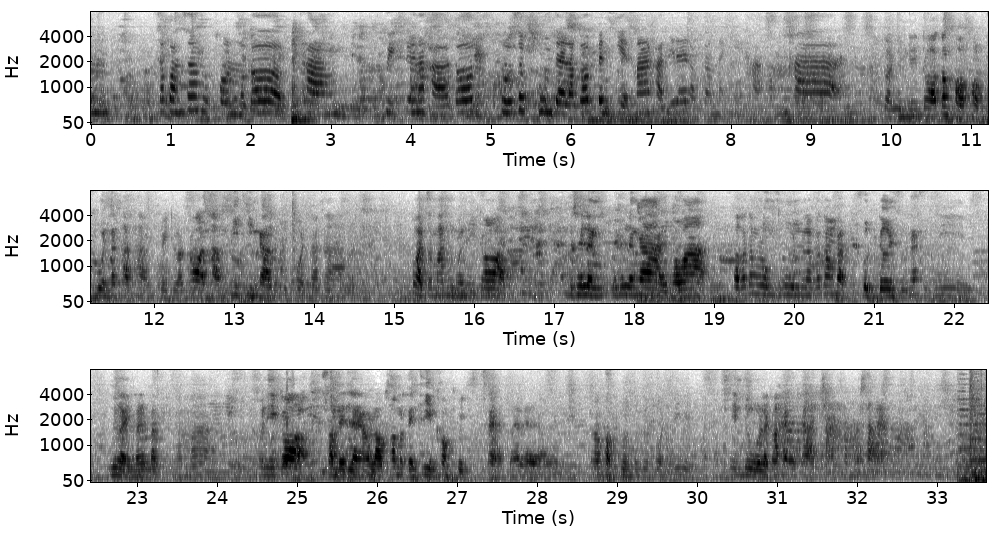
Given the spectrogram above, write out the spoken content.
สปอนเซอร์ทุกคนแล้วก็ทางควิกด้วยนะคะ ก็รู้สึกภูมิใจแล้วก็เป็นเกียรติมากค่ะที่ได้รับตำแหน่งนี้ค่ะขอบคุณค่ะก่อนอื่นเลยก็ต้องขอขอบคุณนะคะ ทางควิกแล้วก็ทางพี่ทีมงานทุกๆคนนะคะกว่าจะมาถึงวันนี้ก็ไม่ใช่เรื่องไม่ใช่เรื่องง่าย เพราะว่า เราก็ต้องลงทุนเราก็ต้องแบบฝึกเดินฝึกนั่นฝึกนี่เหนื่อยมันแบบมากวันนี้ก็สำเร็จแล้วเราเข้ามาเป็นทีมของควิกแสบได้แล้ว ก็ขอบคุณทุกๆคนที่เอ็นดูแล้วก็ให้โอกาสค่ะขอบคุณค่ะ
